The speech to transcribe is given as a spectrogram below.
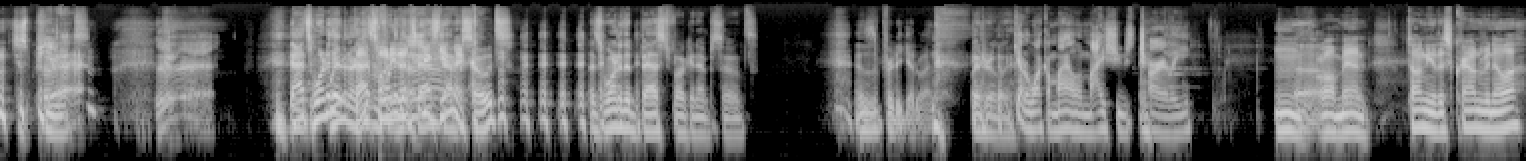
Just pukes. That's one of the that's different. one of the That's a good best episodes. That's one of the best fucking episodes. This is a pretty good one. Literally. You gotta walk a mile in my shoes, Charlie. Mm. Uh, oh man, telling you this Crown Vanilla,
